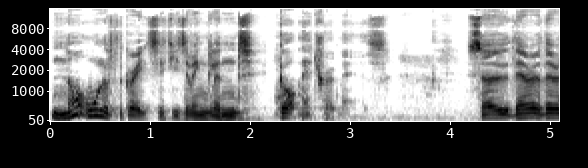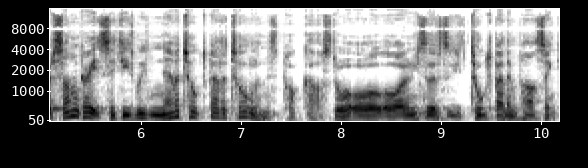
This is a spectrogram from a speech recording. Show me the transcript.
not all of the great cities of England got metro mayors. So there are, there are some great cities we've never talked about at all in this podcast or, or, or only sort of talked about in passing.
